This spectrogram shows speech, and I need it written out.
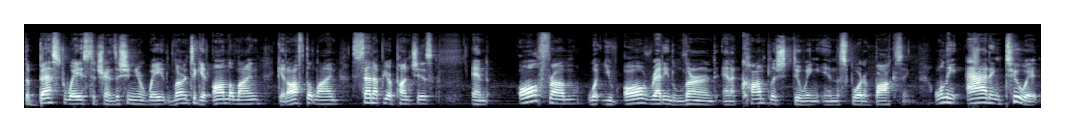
the best ways to transition your weight, learn to get on the line, get off the line, set up your punches, and all from what you've already learned and accomplished doing in the sport of boxing. Only adding to it,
